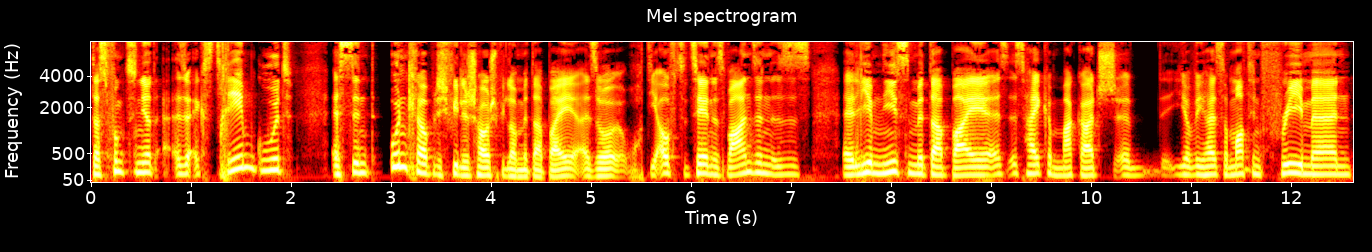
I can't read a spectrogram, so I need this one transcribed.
Das funktioniert also extrem gut. Es sind unglaublich viele Schauspieler mit dabei. Also oh, die aufzuzählen ist Wahnsinn. Es ist äh, Liam Neeson mit dabei. Es ist Heike Makatsch. Äh, hier, wie heißt er? Martin Freeman.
